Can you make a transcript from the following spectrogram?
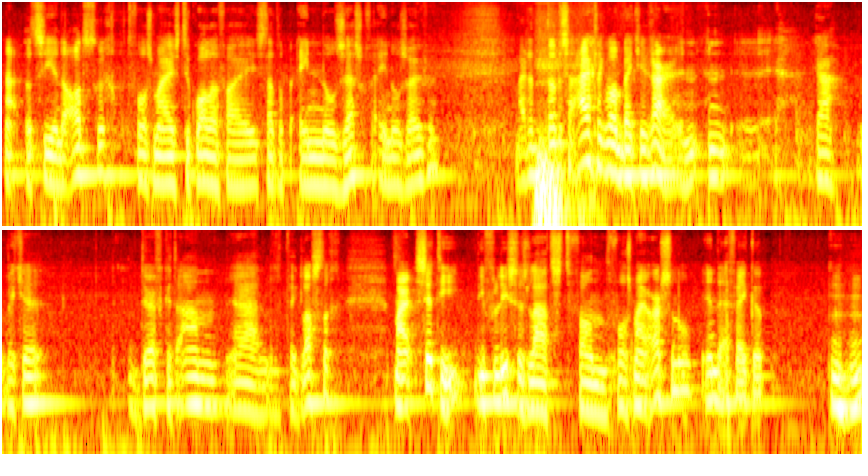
Nou, dat zie je in de odds terug. Volgens mij is de qualify staat op 1.06 of 1.07. Maar dat, dat is eigenlijk wel een beetje raar. En, en eh, ja, weet je, durf ik het aan? Ja, dat vind ik lastig. Maar City, die verliest dus laatst van volgens mij Arsenal in de FA Cup. Mhm.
